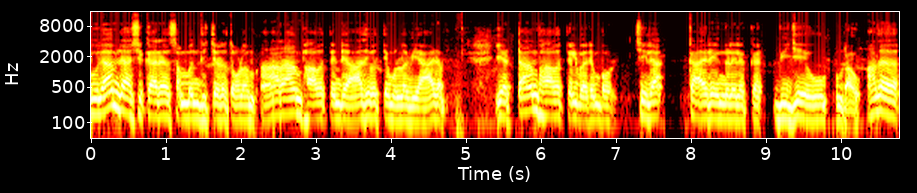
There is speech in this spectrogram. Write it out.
തുലാം രാശിക്കാരെ സംബന്ധിച്ചിടത്തോളം ആറാം ഭാവത്തിന്റെ ആധിപത്യമുള്ള വ്യാഴം എട്ടാം ഭാവത്തിൽ വരുമ്പോൾ ചില കാര്യങ്ങളിലൊക്കെ വിജയവും ഉണ്ടാവും. അത്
